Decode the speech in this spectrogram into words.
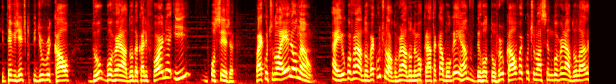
que teve gente que pediu recall do governador da Califórnia e, ou seja, vai continuar ele ou não? Aí o governador vai continuar. O governador democrata acabou ganhando, derrotou o Hurcal, vai continuar sendo governador lá,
